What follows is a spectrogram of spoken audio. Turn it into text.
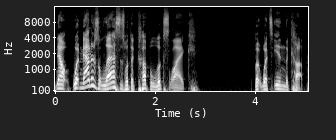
Now, what matters less is what the cup looks like, but what's in the cup.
